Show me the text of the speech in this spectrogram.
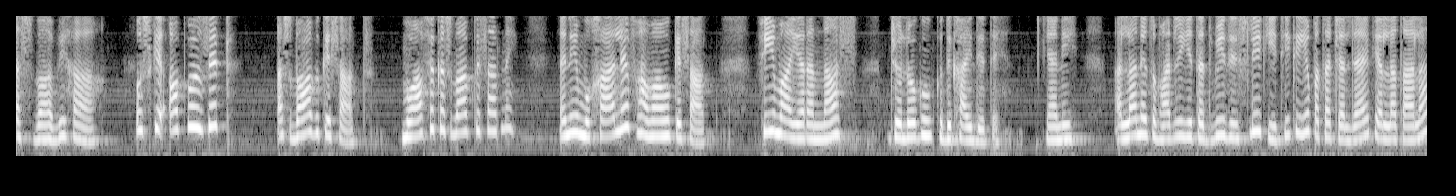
اسباب اس کے اپوزٹ اسباب کے ساتھ، موافق اسباب کے ساتھ نہیں یعنی مخالف ہواؤں کے ساتھ، فی ما اناس جو لوگوں کو دکھائی دیتے یعنی اللہ نے تمہارے لیے یہ تدبیر اس لیے کی تھی کہ یہ پتا چل جائے کہ اللہ تعالی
